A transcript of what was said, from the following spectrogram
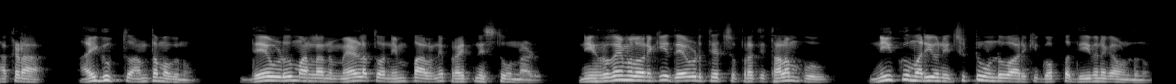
అక్కడ ఐగుప్తు అంతమగును. దేవుడు మనలను మేళ్ళతో నింపాలని ప్రయత్నిస్తూ ఉన్నాడు. నీ హృదయంలోనికి దేవుడు తెచ్చు ప్రతి తలంపు నీకు మరియు నీ చుట్టూ ఉండువారికి గొప్ప దీవెనగా ఉండును.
